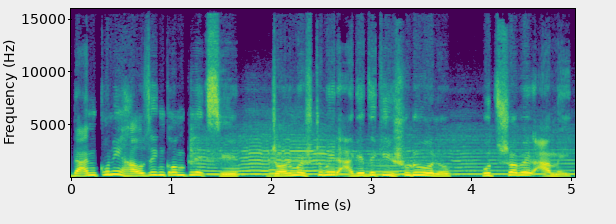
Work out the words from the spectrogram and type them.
ডানকুনি হাউজিং কমপ্লেক্সে জন্মাষ্টমীর আগে থেকেই শুরু হলো উৎসবের আমেজ।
